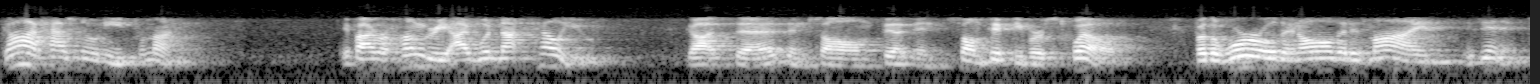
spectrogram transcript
God has no need for money. If I were hungry, I would not tell you, God says in Psalm, in Psalm 50, verse 12. For the world and all that is mine is in it.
